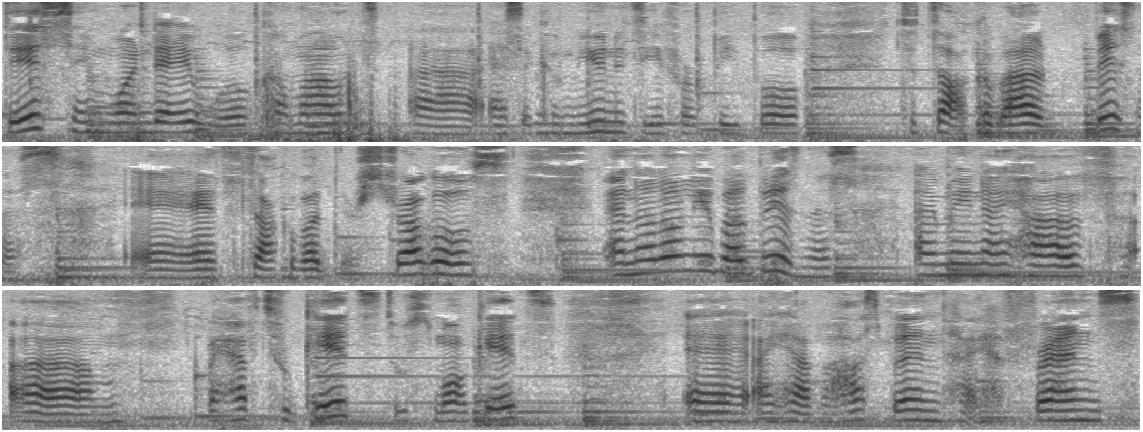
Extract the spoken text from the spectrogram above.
this in one day will come out uh, as a community for people to talk about business, uh, to talk about their struggles, and not only about business. I mean, I have um, I have two kids, two small kids. Uh, I have a husband. I have friends,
